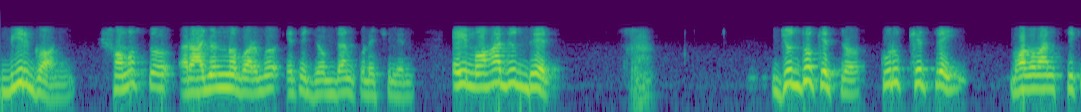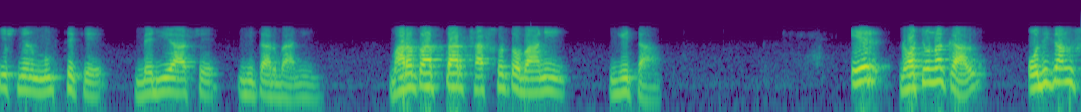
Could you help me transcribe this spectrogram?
বীরগণ সমস্ত রাজন্যবর্গ এতে যোগদান করেছিলেন। এই মহাযুদ্ধের যুদ্ধক্ষেত্র কুরুক্ষেত্রেই ভগবান শ্রীকৃষ্ণের মুখ থেকে বেরিয়ে আসে গীতার বাণী। ভারতাত্মার শাশ্বত বাণী গীতা। এর রচনাকাল অধিকাংশ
